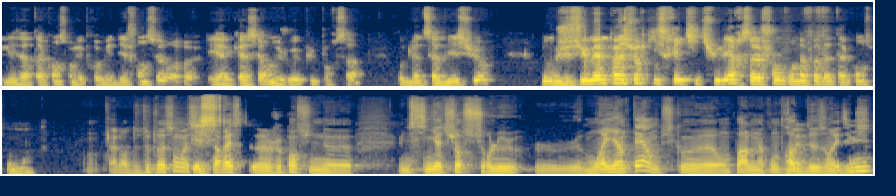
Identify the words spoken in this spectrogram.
les, attaquants sont les premiers défenseurs et Alcacer ne jouait plus pour ça, au-delà de sa blessure. Donc je suis même pas sûr qu'il serait titulaire, sachant qu'on n'a pas d'attaquant en ce moment. Alors de toute façon, ça reste, euh, je pense, une une signature sur le, le moyen terme, puisqu'on parle d'un contrat de deux ans et demi.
